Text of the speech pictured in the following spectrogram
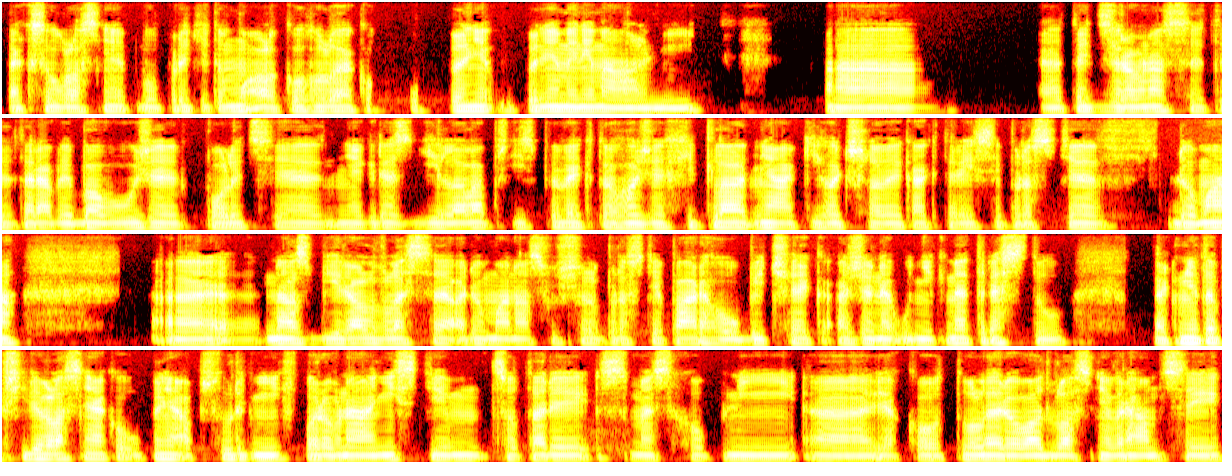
tak jsou vlastně oproti tomu alkoholu jako úplně, úplně minimální. A teď zrovna se teda vybavu, že policie někde sdílela příspěvek toho, že chytla nějakého člověka, který si prostě doma eh, nazbíral v lese a doma nasušil prostě pár houbiček a že neunikne trestu, tak mně to přijde vlastně jako úplně absurdní v porovnání s tím, co tady jsme schopní eh, jako tolerovat vlastně v rámci,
